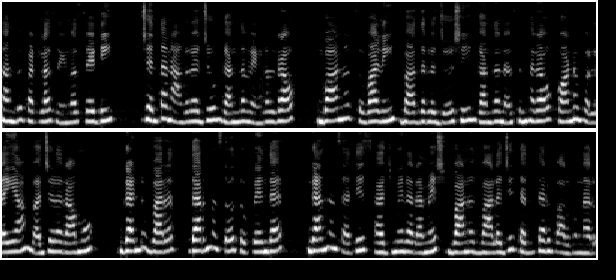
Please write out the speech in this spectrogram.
సందు పట్ల శ్రీనివాసరెడ్డి చింత నాగరాజు గంధం వెంగళరావు బాను సుబాని బాదర్ల జోషి గంధ నరసింహారావు కోన పుల్లయ్య వజ్జల రాము గండు భరత్ ధర్మసో ఉపేందర్ గంధం సతీష్ అజ్మీర రమేష్ బాను బాలాజీ తదితరులు పాల్గొన్నారు.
